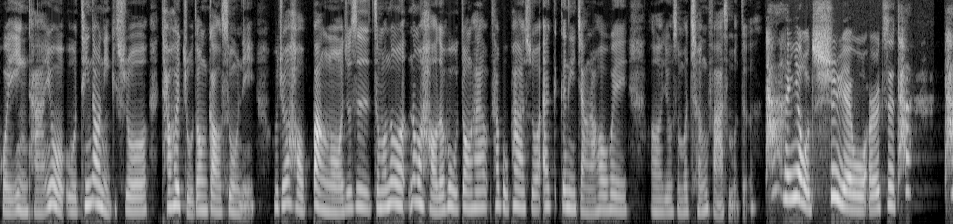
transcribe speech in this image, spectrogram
回应他，因为我我听到你说他会主动告诉你，我觉得好棒哦！就是怎么那么那么好的互动，他他不怕说哎跟你讲，然后会呃有什么惩罚什么的。他很有趣耶，我儿子他他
